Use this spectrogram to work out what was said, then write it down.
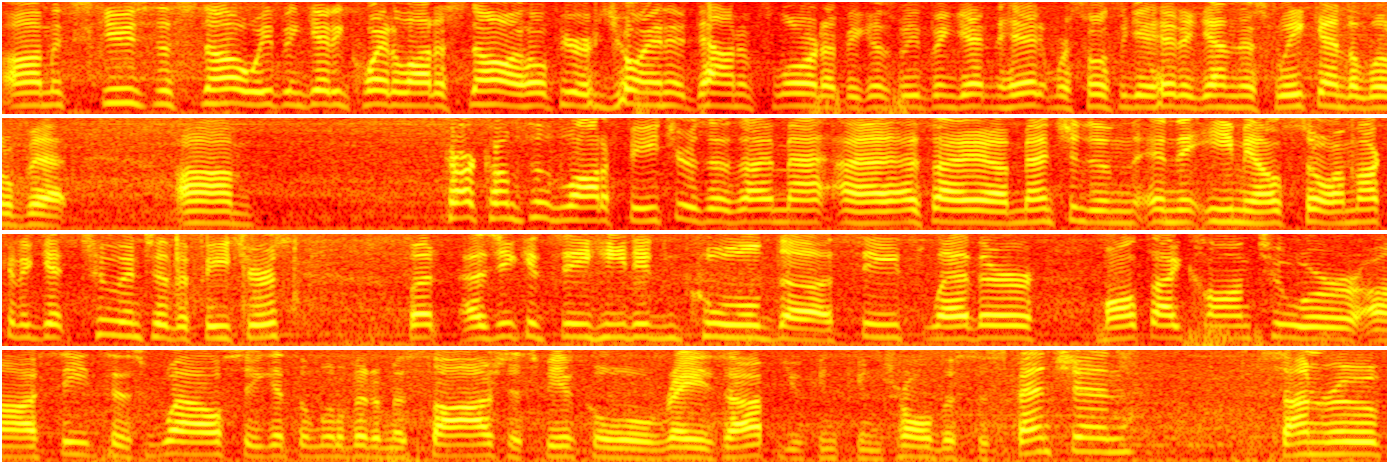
Um, excuse the snow, we've been getting quite a lot of snow. I hope you're enjoying it down in Florida because we've been getting hit and we're supposed to get hit again this weekend a little bit. Um, car comes with a lot of features as I, uh, as I uh, mentioned in, in, the email, so I'm not going to get too into the features. But as you can see, heated and cooled uh, seats, leather, multi-contour uh, seats as well, so you get the little bit of massage. This vehicle will raise up. You can control the suspension, sunroof.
